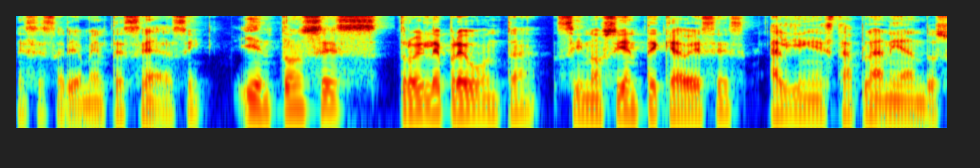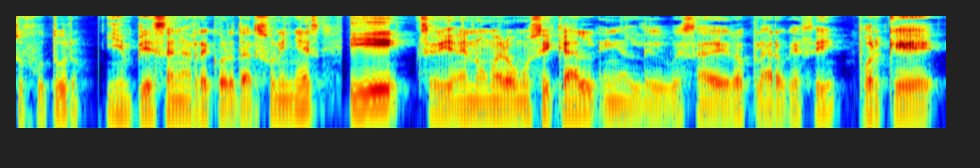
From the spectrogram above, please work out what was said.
necesariamente sea así. Y entonces Troy le pregunta si no siente que a veces alguien está planeando su futuro y empiezan a recordar su niñez y se viene número musical en el del huesadero, claro que sí, porque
